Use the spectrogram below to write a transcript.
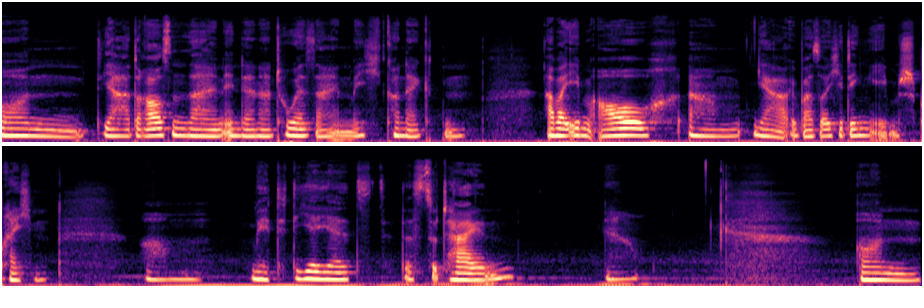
Und ja, draußen sein, in der Natur sein, mich connecten. Aber eben auch, ähm, ja, über solche Dinge eben sprechen. Ähm, mit dir jetzt das zu teilen. Ja. Und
